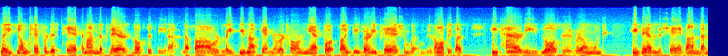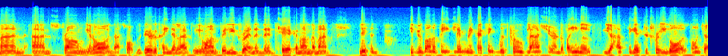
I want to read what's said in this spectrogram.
Like young Clifford is taking on the players. Love to see that in the forward. Like he's not getting a return yet, but I'd be very patient with him, you know, because he's hardy, he's low to the ground. He's able to take on the man and strong, you know, and that's what we, they're the kind of lads we want. Billy Drennan then taking on the man. Listen, if you're going to beat Limerick, I think was proved last year in the final, you have to get the three goals, don't you?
